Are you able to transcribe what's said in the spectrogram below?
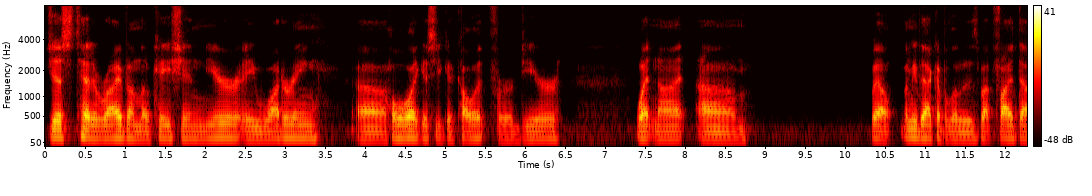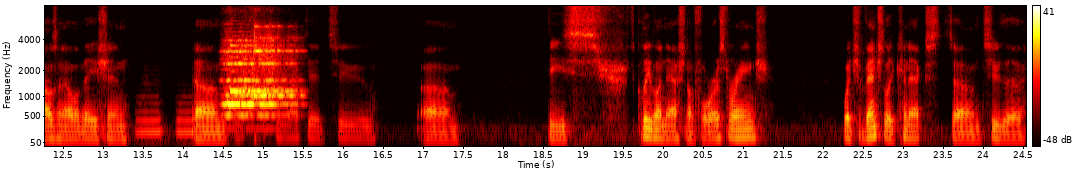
just had arrived on location near a watering uh, hole, I guess you could call it, for deer, whatnot. Um, well, let me back up a little bit. It's about 5,000 elevation, mm-hmm. um, connected to um, the Cleveland National Forest Range, which eventually connects um, to the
